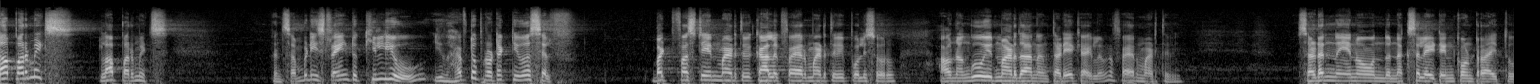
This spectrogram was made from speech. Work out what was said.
Law permits law permits when somebody is trying to kill you you have to protect yourself. But first ಏನು ಮಾಡ್ತೀವಿ? ಕಾಲಕ್ಕೆ ಫೈರ್ ಮಾಡ್ತೀವಿ ಪೊಲೀಸವರು. ಅವ್ನು ಹಂಗೂ ಇದು ಮಾಡ್ದ ನಂಗೆ ತಡೆಯೋಕೆ ಆಗಲಿಲ್ಲ ಅಂದ್ರೆ ಫೈರ್ ಮಾಡ್ತೀವಿ. ಸಡನ್ ಏನೋ ಒಂದು ನಕ್ಸಲೈಟ್ ಎನ್ಕೌಂಟರ್ ಆಯಿತು,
